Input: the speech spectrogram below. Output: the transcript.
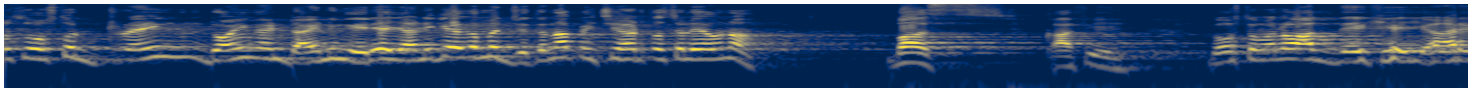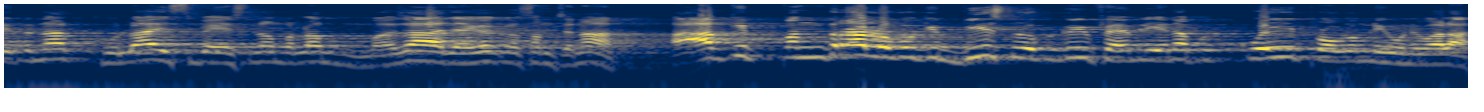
दोस्तों drawing drawing and dining area यानी कि अगर मैं जितना पीछे हटता चले हो ना, बस, काफ़ी है। दोस्तों मतलब आप देखिए यार, इतना खुला स्पेस ना मतलब मज़ा आ जाएगा कसम से ना। आपकी पंद्रह लोगों की, बीस लोगों की फैमिली है ना, आपको कोई प्रॉब्लम नहीं होने वाला।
